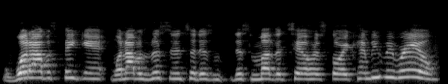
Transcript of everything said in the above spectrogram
What I was thinking when I was listening to this this mother tell her story. Can we be real?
